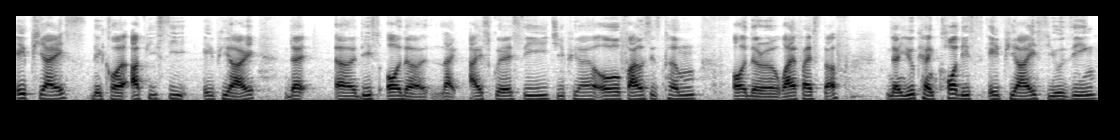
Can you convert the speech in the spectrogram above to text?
APIs. They call RPC API that uh, these all the like I2C, GPIO, file system, all the Wi-Fi stuff then you can call these APIs using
